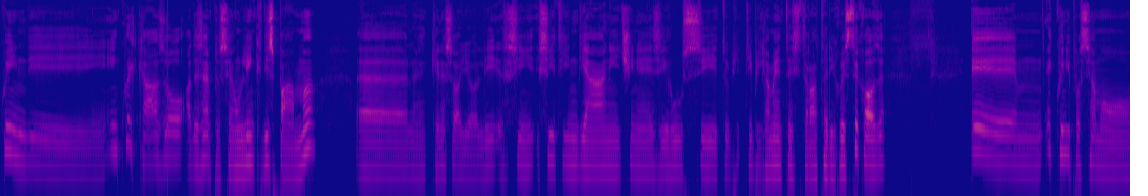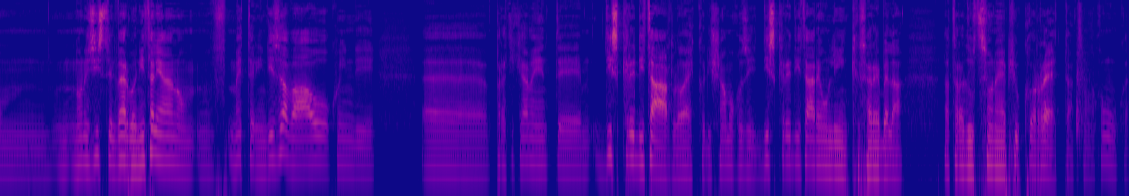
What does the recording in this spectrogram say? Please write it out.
Quindi in quel caso, ad esempio, se è un link di spam, eh, che ne so io, li, si, siti indiani, cinesi, russi, tipicamente si tratta di queste cose. E, e, quindi possiamo, mm, non esiste il verbo in italiano, mettere in disavow, quindi eh, praticamente discreditarlo, ecco, diciamo così, discreditare un link sarebbe la, la traduzione più corretta. Insomma, comunque.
